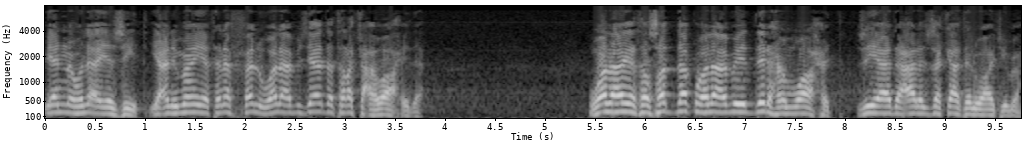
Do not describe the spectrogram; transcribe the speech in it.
بأنه لا يزيد يعني ما يتنفل ولا بزيادة ركعة واحدة. ولا يتصدق ولا بدرهم واحد زيادة على الزكاة الواجبة.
